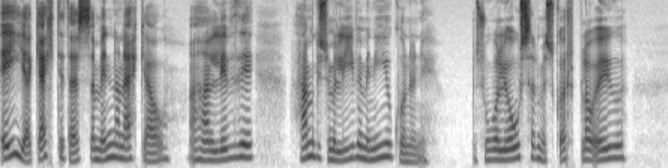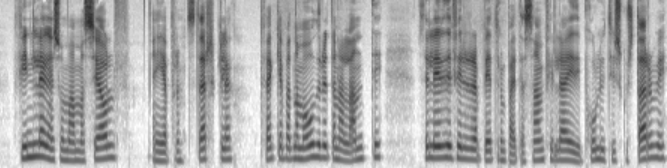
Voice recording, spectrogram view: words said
Eija gætti þess að minna hann ekki á að hann livði hafmyggisum með lífi með nýjukonunni svo var ljósar með skörpla á augu finleg eins og mamma sjálf en ég fremt sterkleg. Tveggja barna móður utan að landi sem lifði fyrir að betrum bæta samfélagið í pólitísku starfi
